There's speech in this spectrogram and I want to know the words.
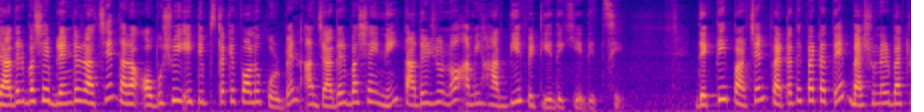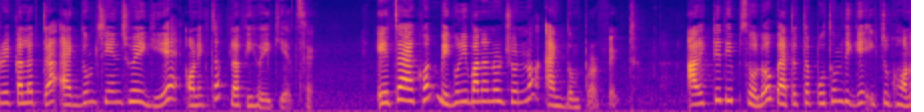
যাদের বাসায় ব্লেন্ডার আছে, তারা অবশ্যই এই টিপসটাকে ফলো করবেন, আর যাদের বাসায় নেই, তাদের জন্য আমি হাত দিয়ে ফেটিয়ে দেখিয়ে দিচ্ছি। দেখতেই পারছেন, ফেটাতে ফেটাতে বেসনের ব্যাটারের কালারটা একদম চেঞ্জ হয়ে গিয়ে অনেকটা ফ্লাফি হয়ে গিয়েছে। এটা এখন বেগুনি বানানোর জন্য একদম পারফেক্ট আরেকটি টিপস হলো ব্যাটারটা প্রথম দিকে একটু ঘন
